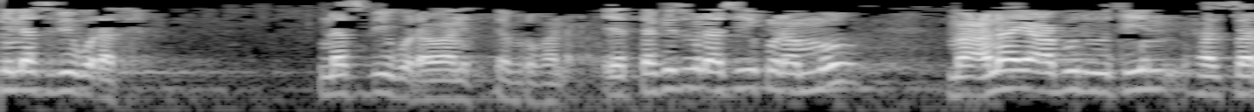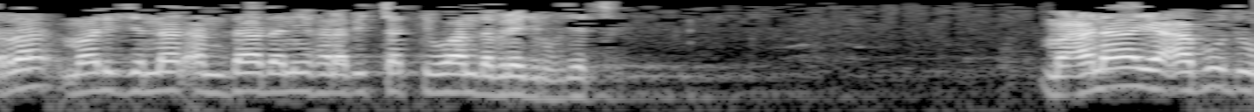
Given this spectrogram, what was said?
ni nasbii godhata nasbii godha waan itti dabru kana yattakizuun asii kun ammoo macnaa yacbuduutiin fassarra maaliif jennaan andaadanii kana bichatti waan dabree jiruuf jecha macnaa yacbudu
